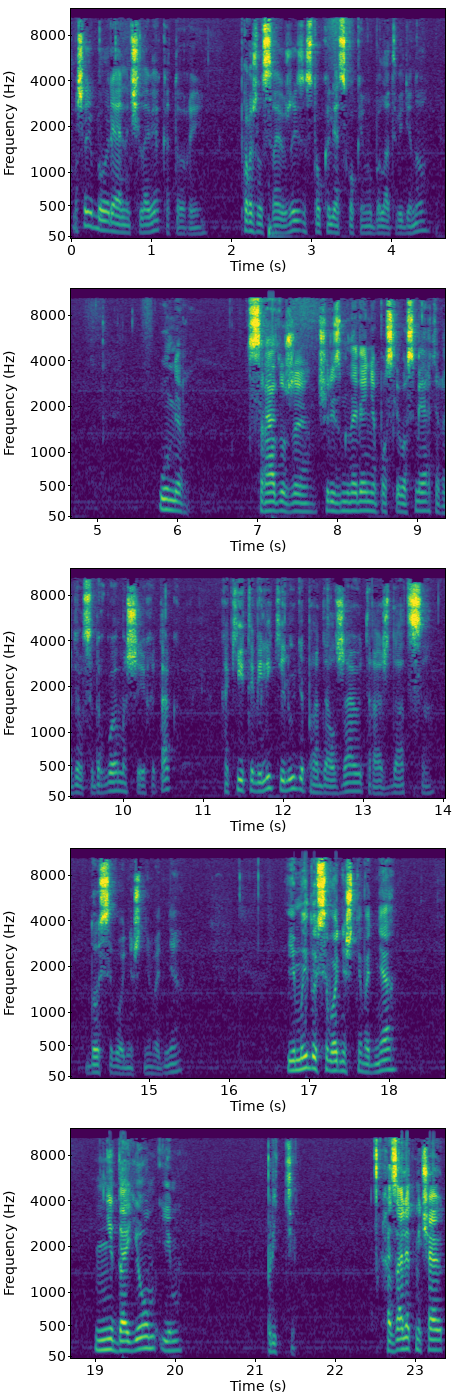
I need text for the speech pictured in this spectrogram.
Машиих был реально человек, который прожил свою жизнь столько лет, сколько ему было отведено, умер. Сразу же, через мгновение после его смерти, родился другой Машиих. И так какие-то великие люди продолжают рождаться до сегодняшнего дня. И мы до сегодняшнего дня не даем им прийти. Хазаль отмечают,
